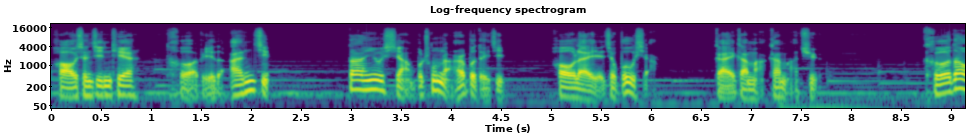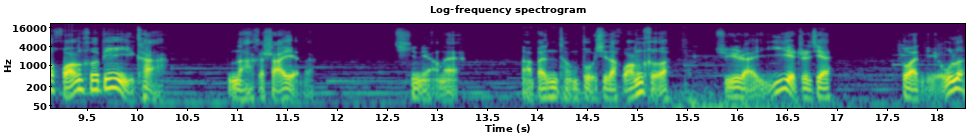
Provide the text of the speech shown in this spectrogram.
好像今天特别的安静，但又想不出哪儿不对劲。后来也就不想，该干嘛干嘛去。可到黄河边一看，那可傻眼了。亲娘嘞，那奔腾不息的黄河，居然一夜之间断流了。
